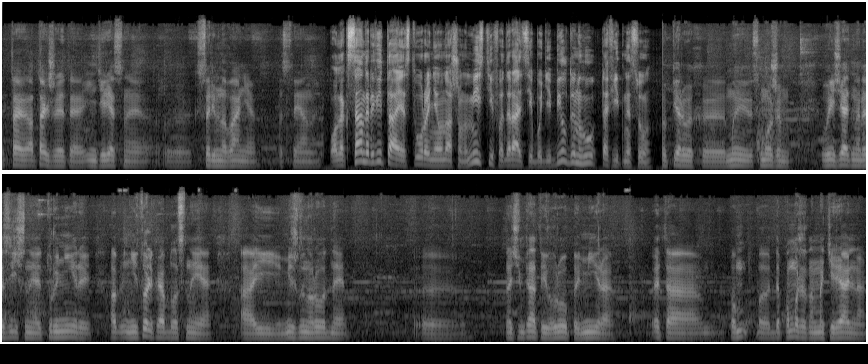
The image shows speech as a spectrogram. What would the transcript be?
Это, а также это интересное э, соревнование постоянно. Олександр вітає створення у нашому місті Федерації бодібілдингу та фітнесу. Во-первых, э, мы сможем выезжать на различные турниры, об- не только областные, а и международные, э, на чемпионаты Европы, мира. Это пом- э, да поможет нам материально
